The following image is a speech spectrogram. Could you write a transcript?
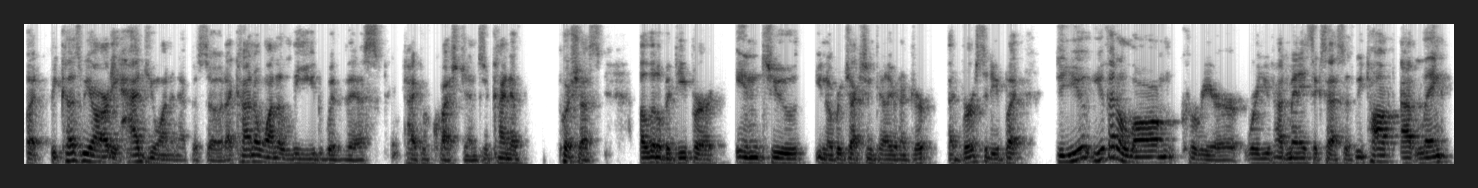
but because we already had you on an episode, I kind of want to lead with this type of question to kind of push us a little bit deeper into you know rejection, failure, and ad- adversity. But do you you've had a long career where you've had many successes? We talked at length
